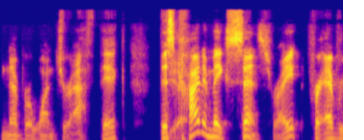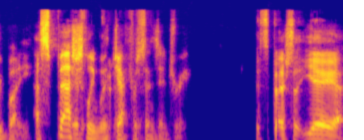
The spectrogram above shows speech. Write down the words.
number one draft pick. This Yeah. kind of makes sense, right, for everybody, especially with could have to. Jefferson's injury. Especially yeah yeah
